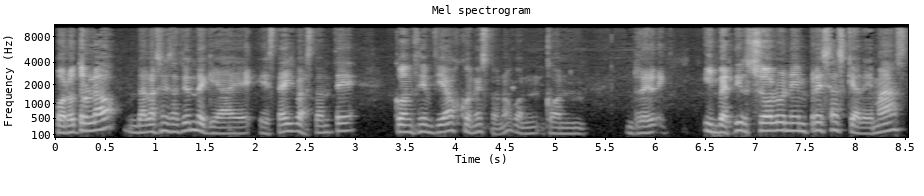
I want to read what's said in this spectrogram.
por otro lado, da la sensación de que estáis bastante concienciados con esto, ¿no? Con, invertir solo en empresas que además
